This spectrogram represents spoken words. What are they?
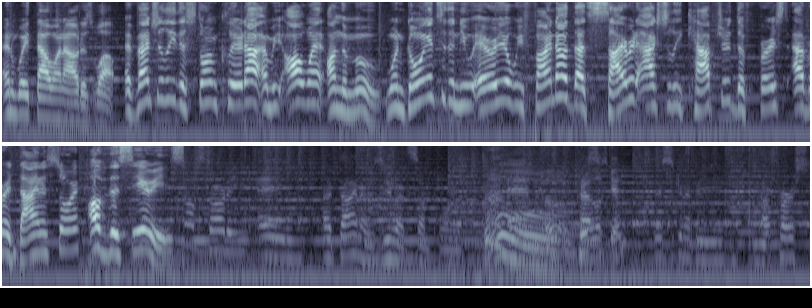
and wait that one out as well. Eventually, the storm cleared out and we all went on the move. When going into the new area, we find out that Siren actually captured the first ever dinosaur of the series. I'm starting a, a dino zoo at some point. Ooh. This, is gonna, this is gonna be our first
